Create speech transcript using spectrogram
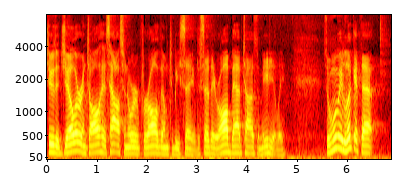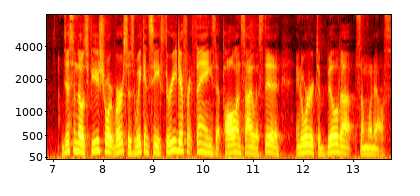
to the jailer and to all his house in order for all of them to be saved. It said they were all baptized immediately. So when we look at that, just in those few short verses, we can see three different things that Paul and Silas did in order to build up someone else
